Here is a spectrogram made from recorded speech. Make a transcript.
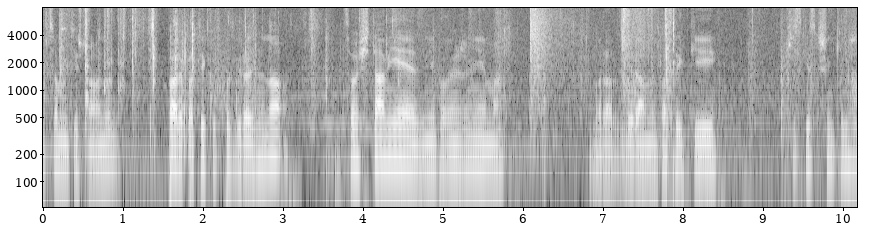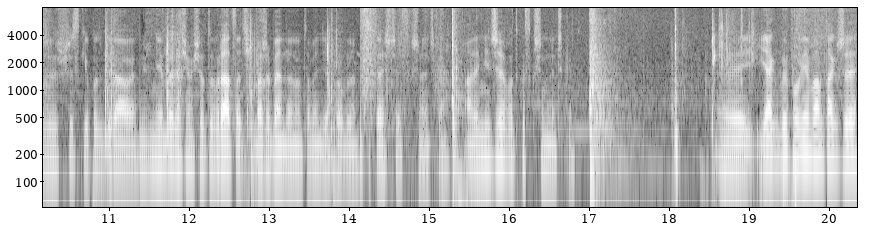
i co my tu jeszcze mamy? No, parę patyków pozbieraliśmy, no coś tam jest, nie powiem, że nie ma. Dobra, zbieramy patyki. Wszystkie skrzynki myślę, że wszystkie pozbierałem. Już nie będę się musiał tu wracać, chyba że będę, no to będzie problem. Tu też jest skrzyneczka. Ale nie drzewo, tylko skrzyneczkę. Yy, jakby powiem wam tak, że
